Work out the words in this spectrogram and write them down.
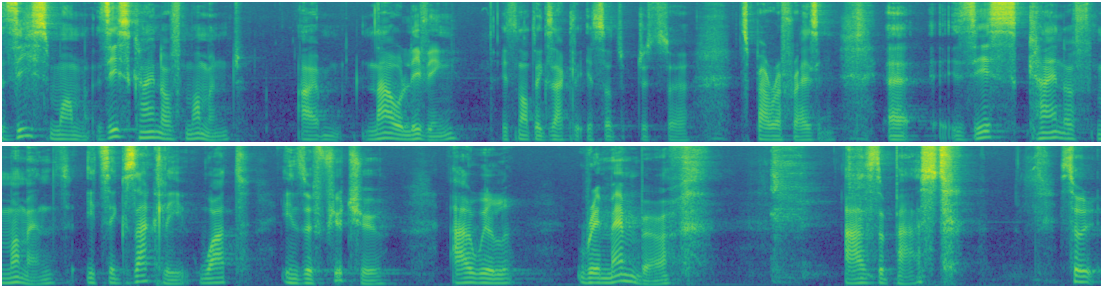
this moment, this kind of moment I'm now living it's not exactly, it's just, uh, it's paraphrasing. Uh, this kind of moment, it's exactly what in the future I will remember as the past. So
